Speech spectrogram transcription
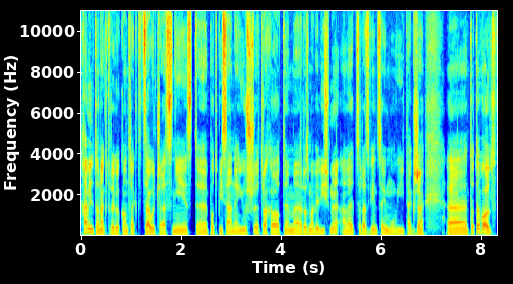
Hamiltona, którego kontrakt cały czas nie jest podpisany. Już trochę o tym rozmawialiśmy, ale coraz więcej mówi także e, Toto Wolf,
